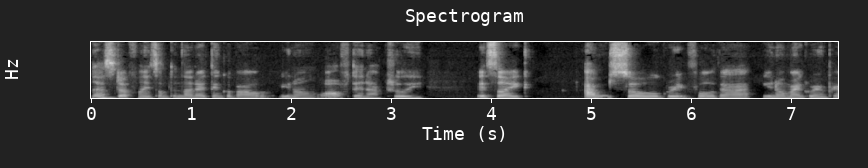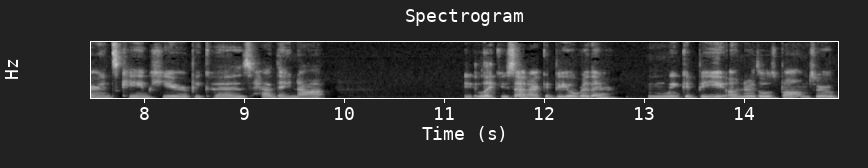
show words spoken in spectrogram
That's definitely something that i think about you know often actually. It's like i'm so grateful that you know my grandparents came here because had they not like you said i could be over there we could be under those bombs or,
